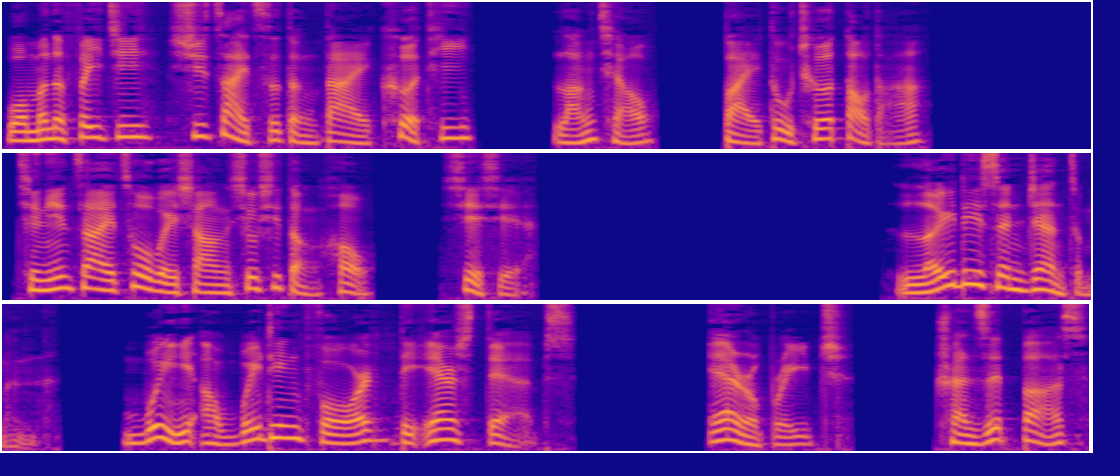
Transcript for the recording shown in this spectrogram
我们的飞机需在此等待客梯、廊桥。摆渡车到达，请您在座位上休息等候，谢谢。Ladies and gentlemen, we are waiting for the air steps, aerobridge, transit bus.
